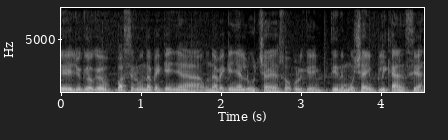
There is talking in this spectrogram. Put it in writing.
eh, yo creo que va a ser una pequeña, una pequeña lucha eso, porque tiene mucha implicancia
